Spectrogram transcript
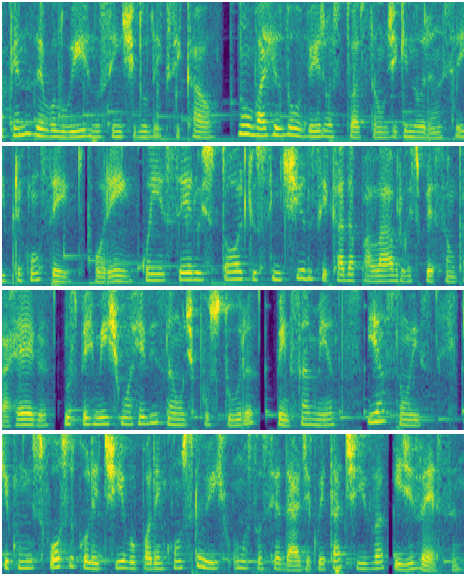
Apenas evoluir no sentido lexical não vai resolver uma situação de ignorância e preconceito. Porém, conhecer o histórico e os sentidos que cada palavra ou expressão carrega nos permite uma revisão de postura, pensamentos e ações que, com um esforço coletivo, podem construir uma sociedade equitativa e diversa.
